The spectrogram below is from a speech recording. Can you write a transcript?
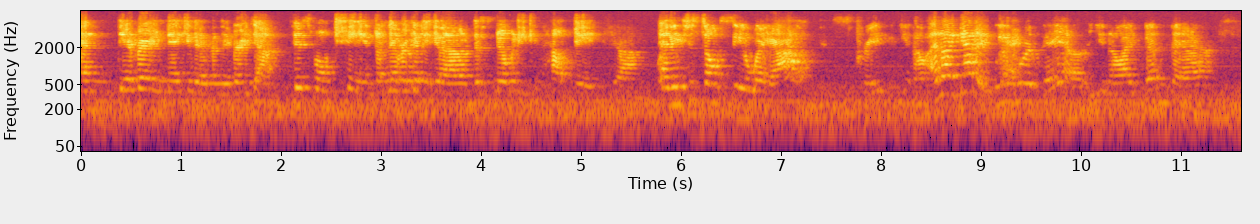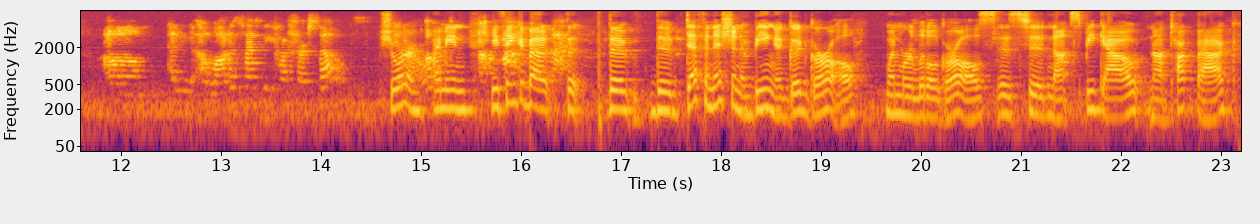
and they're very negative and they're very down. This won't change. I'm never going to get out of this. Nobody can help me. Yeah. And they just don't see a way out. It's crazy, you know. And I get it. We right. were there. You know, I've been there. Um, and a lot of times we hush ourselves. Sure. I mean, you think about the, the the definition of being a good girl when we're little girls is to not speak out, not talk back,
